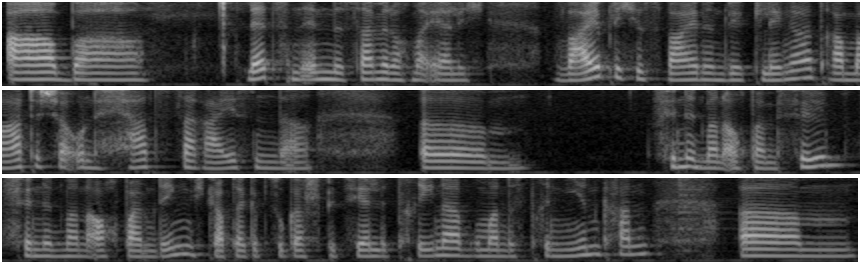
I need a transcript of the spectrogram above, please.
Aber letzten Endes, seien wir doch mal ehrlich, Weibliches Weinen wirkt länger, dramatischer und herzzerreißender. Ähm, findet man auch beim Film, findet man auch beim Ding. Ich glaube, da gibt es sogar spezielle Trainer, wo man das trainieren kann. Ähm,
